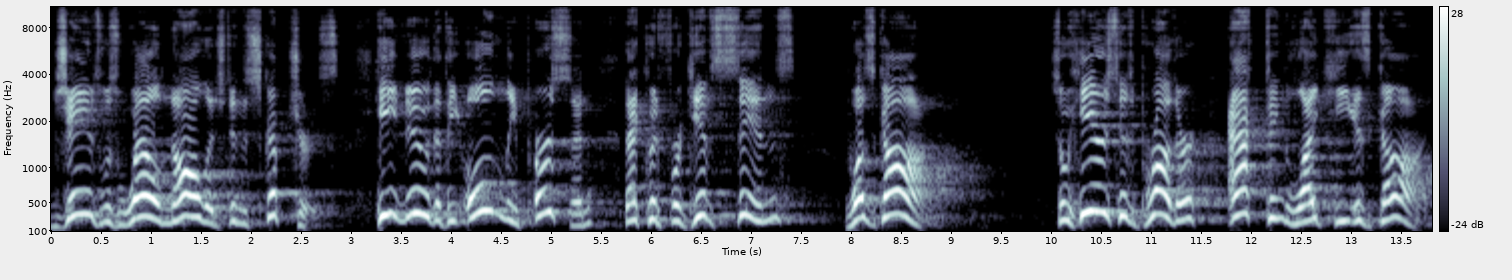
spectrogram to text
James was well knowledged in the scriptures. He knew that the only person that could forgive sins was God. So here's his brother acting like he is God.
